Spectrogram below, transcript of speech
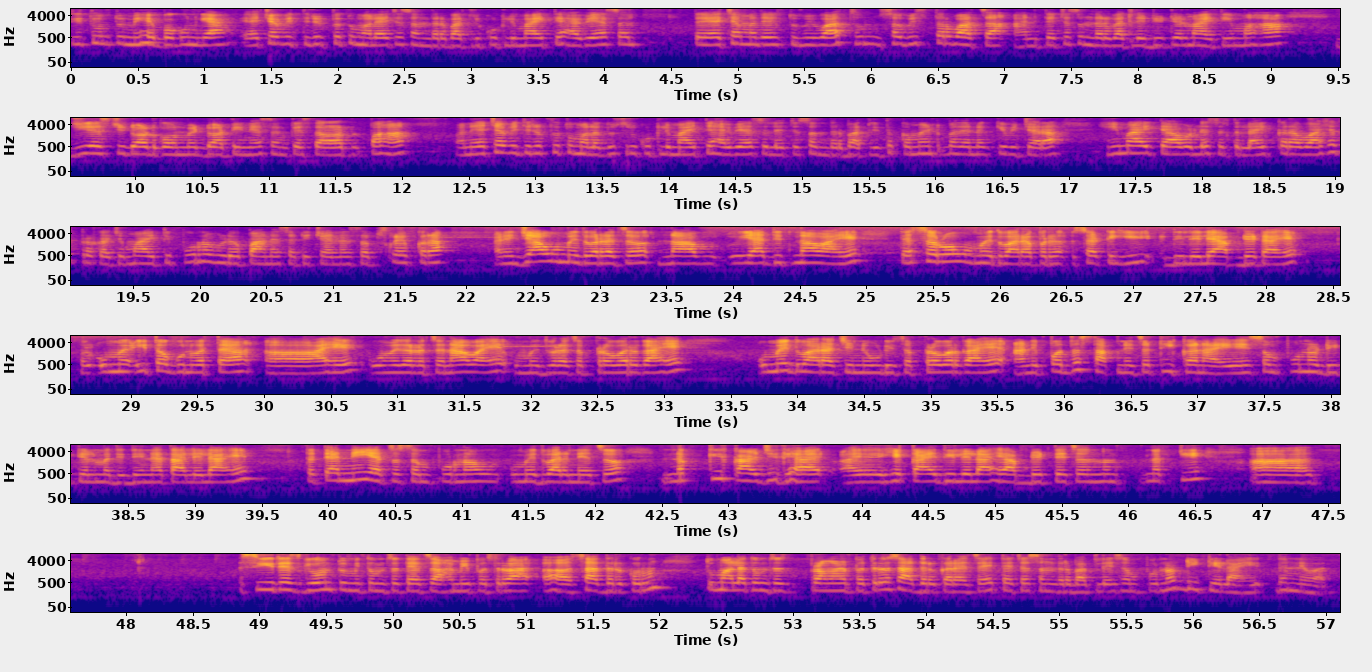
तिथून तुम्ही हे बघून घ्या. याच्या व्यतिरिक्त तुम्हाला याच्या संदर्भातली कुठली माहिती हवी असेल तर याच्यामध्ये तुम्ही वाचून सविस्तर वाचा आणि त्याच्या संदर्भातली डिटेल माहिती Maha G S T dot government dot in या संकेतस्थळावर पहा. आणि याच्या व्यतिरिक्त तुम्हाला दुसरी कुठली माहिती हवी असेल याच्या संदर्भातली तर कमेंटमध्ये नक्की विचारा. ही माहिती आवडली असेल तर लाईक करा व अशाच प्रकारची माहिती पूर्ण व्हिडिओ पाहण्यासाठी चॅनल सबस्क्राईब करा. आणि ज्या उमेदवाराचं नाव यादीत नाव आहे त्या सर्व उमेदवारापर्यंतसाठी ही दिलेले अपडेट आहे. तर उमे इथं गुणवत्ता आहे उमेदवाराचं नाव आहे उमेदवाराचा प्रवर्ग आहे उमेदवाराची निवडीचा प्रवर्ग आहे आणि पदस्थापनेचं ठिकाण आहे हे संपूर्ण डिटेलमध्ये देण्यात आलेलं आहे. तर त्यांनी याचं संपूर्ण उमेदवाराने याचं नक्की काळजी घ्या हे काय दिलेलं आहे अपडेट त्याचं न नक्की सिरियस घेऊन तुम्ही तुमचं त्याचं हमीपत्र सादर करून तुम्हाला तुमचं प्रमाणपत्र सादर करायचं आहे. त्याच्या संदर्भातले संपूर्ण डिटेल आहे. धन्यवाद.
